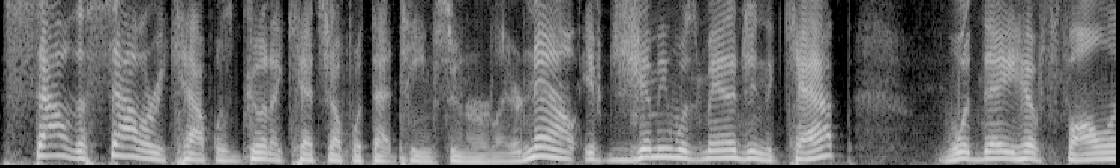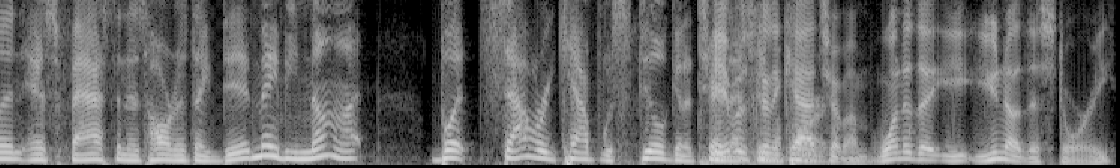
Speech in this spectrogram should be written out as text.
sal- the salary cap was going to catch up with that team sooner or later. Now, if Jimmy was managing the cap, would they have fallen as fast and as hard as they did? Maybe not, but salary cap was still going to tear. It was going to catch them. One of the you know this story.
